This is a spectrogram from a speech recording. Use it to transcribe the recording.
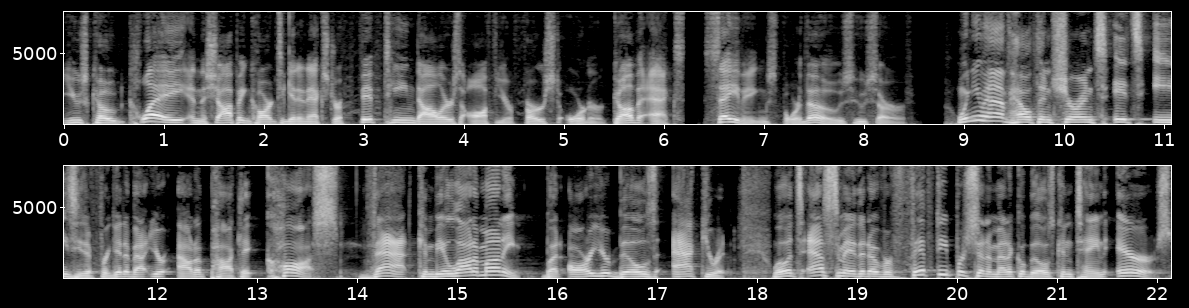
Use code CLAY in the shopping cart to get an extra $15 off your first order. GovX, savings for those who serve. When you have health insurance, it's easy to forget about your out of pocket costs. That can be a lot of money. But are your bills accurate? Well, it's estimated that over 50% of medical bills contain errors.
